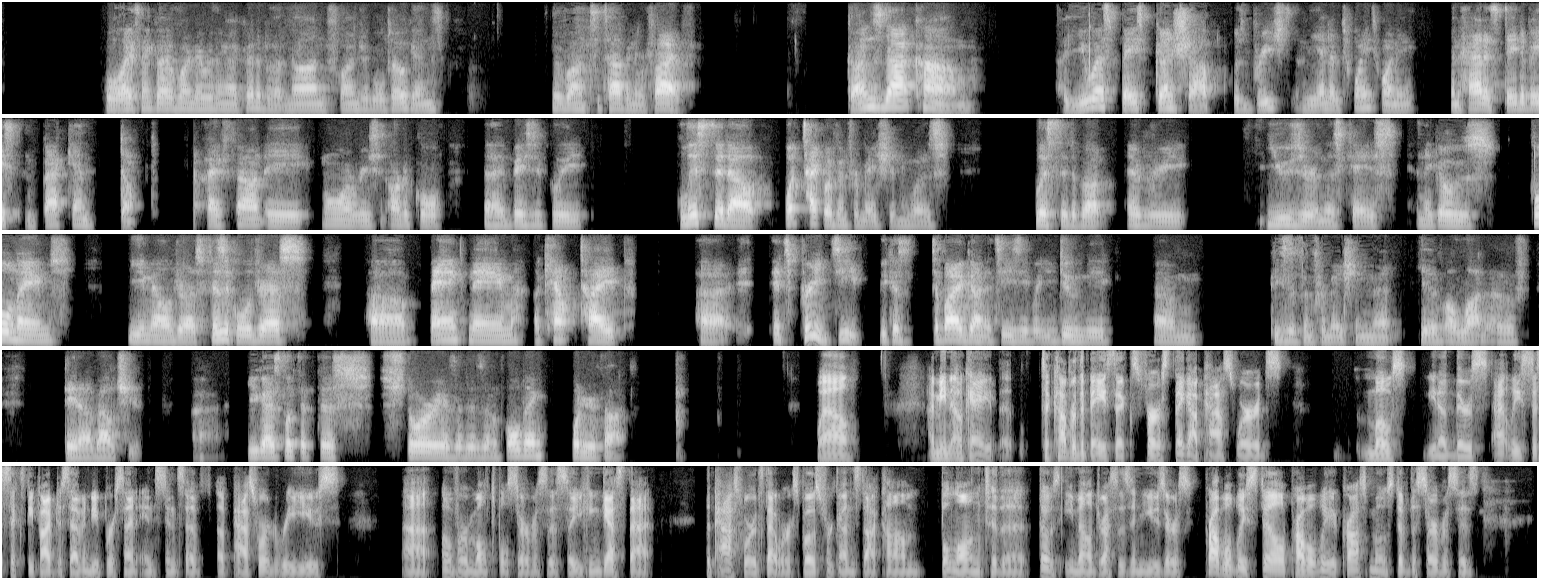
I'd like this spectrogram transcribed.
Well, I think I've learned everything I could about non-fungible tokens. Move on to topic number five. Guns.com, a US-based gun shop, was breached in the end of 2020 and had its database and backend dumped. I found a more recent article that had basically listed out what type of information was listed about every user in this case, and it goes full names, email address, physical address, uh, bank name, account type. Uh, it's pretty deep because to buy a gun, it's easy, but you do need um, pieces of information that give a lot of data about you. Uh, you guys looked at this story as it is unfolding. What are your thoughts? Well, I mean, okay, to cover the basics, first they got passwords most you know there's at least a 65 to 70 percent instance of of password reuse uh, over multiple services. So you can guess that the passwords that were exposed for guns.com belong to the those email addresses and users probably still probably across most of the services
